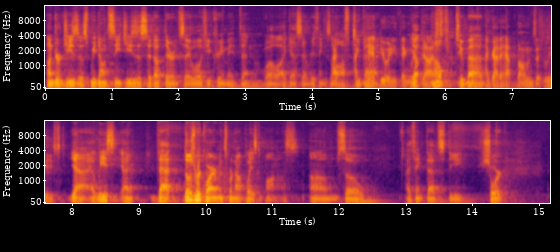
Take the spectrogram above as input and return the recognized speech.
under Jesus, we don't see Jesus sit up there and say, "Well, if you cremate, then well, I guess everything's I, off." Too I bad. can't do anything with yep, dust. Nope, too bad. I got to have bones at least. Yeah, at least uh, that those requirements were not placed upon us. Um, so, I think that's the short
